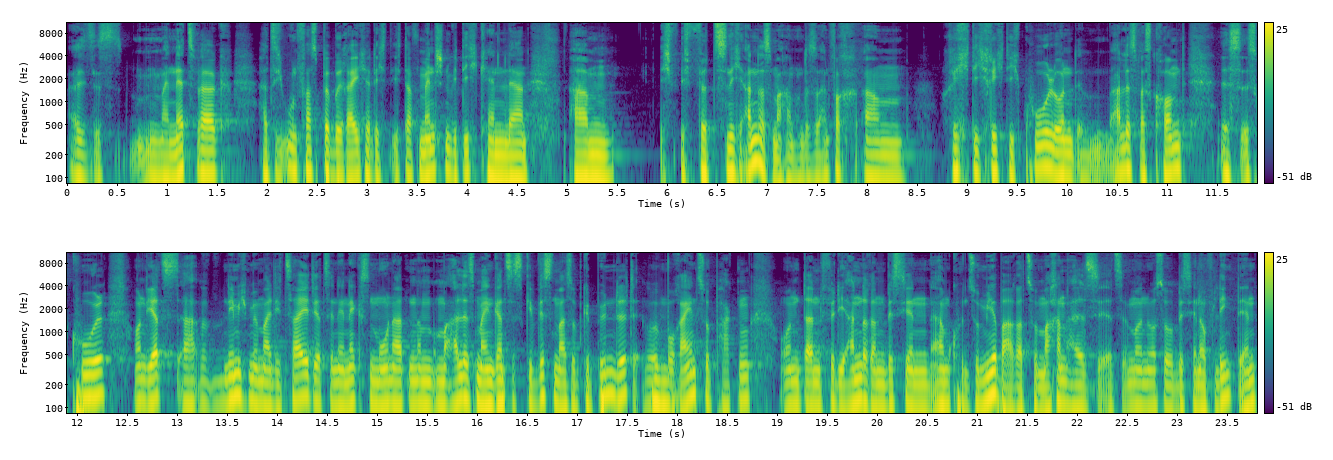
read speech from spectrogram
also ist, mein Netzwerk hat sich unfassbar bereichert. Ich, ich darf Menschen wie dich kennenlernen. Ähm, ich ich würde es nicht anders machen. Und das ist einfach ähm, richtig, richtig cool und ähm, alles, was kommt, ist, ist cool. Und jetzt äh, nehme ich mir mal die Zeit, jetzt in den nächsten Monaten, um, um alles, mein ganzes Gewissen mal so gebündelt irgendwo reinzupacken und dann für die anderen ein bisschen ähm, konsumierbarer zu machen, als jetzt immer nur so ein bisschen auf LinkedIn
